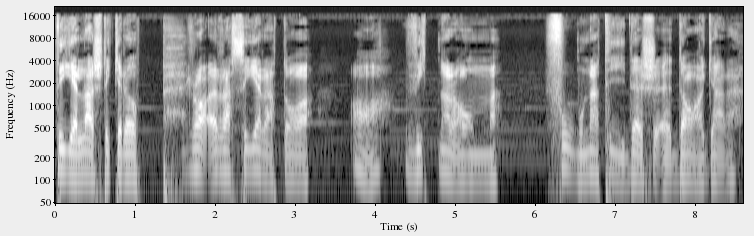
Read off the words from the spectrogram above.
Delar sticker upp, raserat och ja, vittnar om forna tiders eh, dagar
